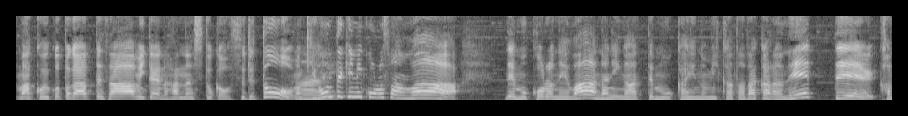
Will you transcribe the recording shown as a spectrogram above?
うまあこういうことがあってさみたいな話とかをすると、まあ、はい。基本的にコロさんは、でもコロネは何があってもおかゆの味方だからねって必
